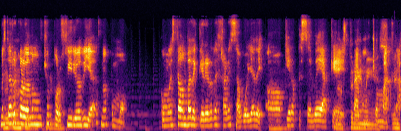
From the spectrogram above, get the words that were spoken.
Me está recordando mucho. Porfirio Díaz, ¿no? Como, como esta onda de querer dejar esa huella de, oh, quiero que se vea que Los está trenes, mucho más. el Ajá.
